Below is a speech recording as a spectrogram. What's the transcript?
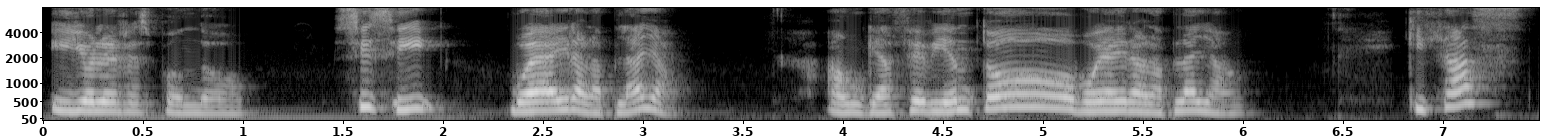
Y yo le respondo, sí, sí, voy a ir a la playa. Aunque hace viento, voy a ir a la playa. Quizás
